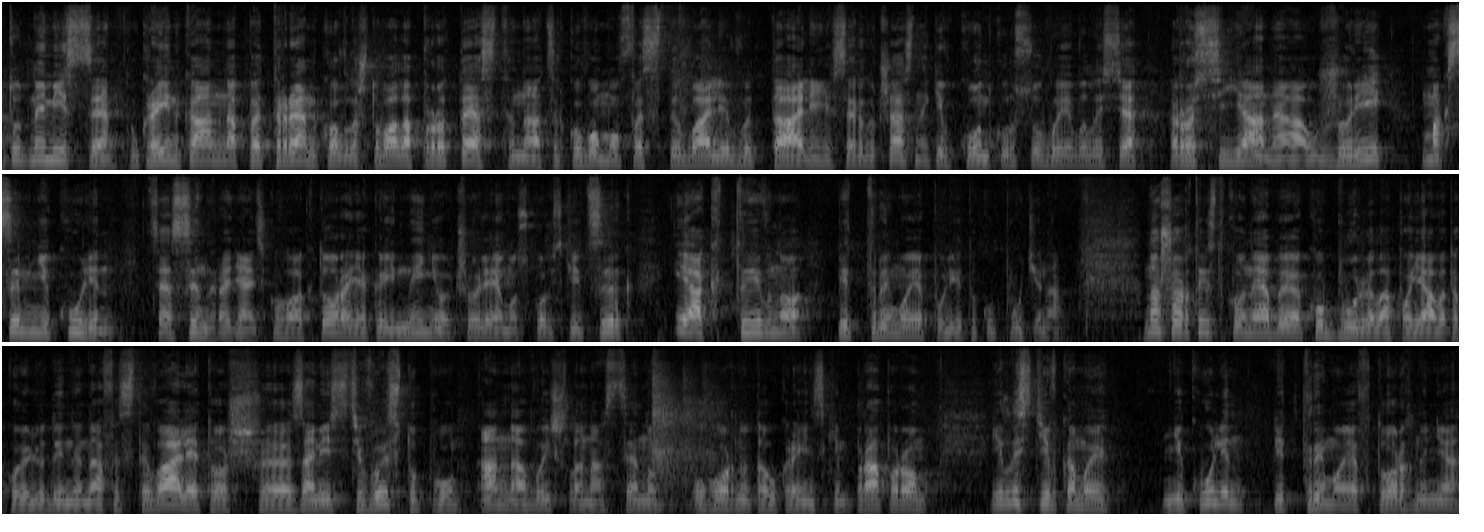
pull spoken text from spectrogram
тут не місце. Українка Анна Петренко влаштувала протест на цирковому фестивалі в Італії. Серед учасників конкурсу виявилися росіяни. А у журі Максим Нікулін. Це син радянського актора, який нині очолює московський цирк і активно підтримує політику Путіна. Нашу артистку неабияк обурила поява такої людини на фестивалі. Тож е, замість виступу Анна вийшла на сцену огорнута українським прапором і листівками Нікулін підтримує вторгнення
